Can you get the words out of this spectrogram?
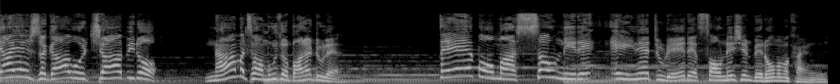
ယားရဲ့စကားကိုကြားပြီးတော့နားမထောင်ဘူးဆိုဘာနဲ့တူလဲတဲ ပေါ်မှာစောက်နေတဲ့အိမ်နဲ့တူတယ်တဲ့ foundation ဘယ်တော့မှမခိုင်ဘူး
